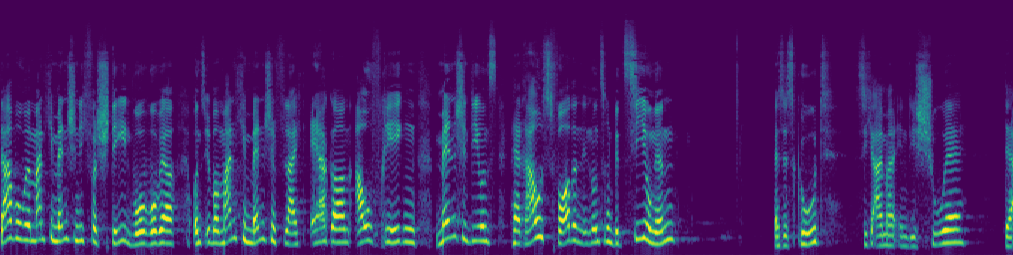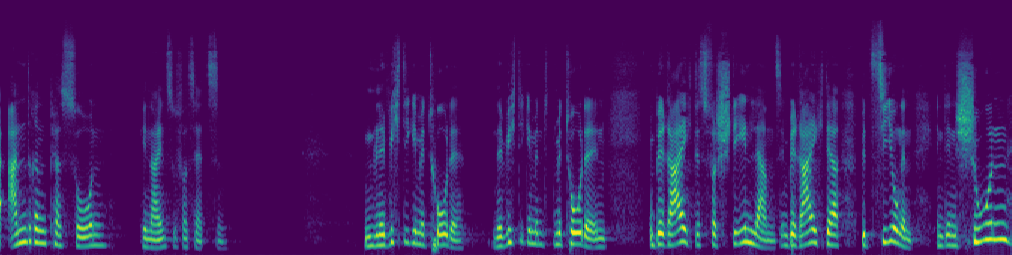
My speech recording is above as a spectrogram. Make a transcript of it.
da, wo wir manche Menschen nicht verstehen, wo, wo wir uns über manche Menschen vielleicht ärgern, aufregen, Menschen, die uns herausfordern in unseren Beziehungen, es ist gut, sich einmal in die Schuhe der anderen Person hineinzuversetzen. Eine wichtige Methode, eine wichtige Methode in, im Bereich des Verstehenlernens, im Bereich der Beziehungen, in den Schuhen,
